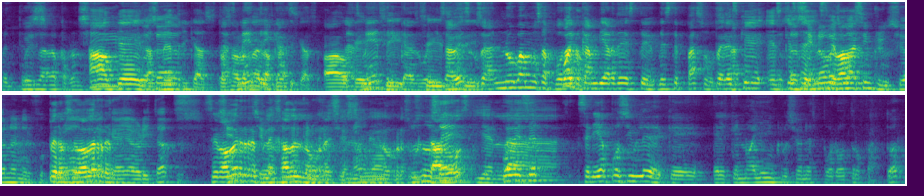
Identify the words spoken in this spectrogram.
eso Pues, es cabrón. sí. Ah, ok, o las sea, métricas. Estás las hablando métricas. de las métricas. Ah, ok. las métricas, sí, güey, sí, sí, ¿sabes? sí. O sea, no vamos a poder Bueno, cambiar de este, de este paso. Pero o es sea, que, es o que sea, se, si no se ves va a más inclusión en el futuro pero se va a ver que hay ahorita, pues, se va a ver reflejado en los, que pues resultados y en puede la... ser, sería posible de que el que no haya inclusión es por otro factor,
